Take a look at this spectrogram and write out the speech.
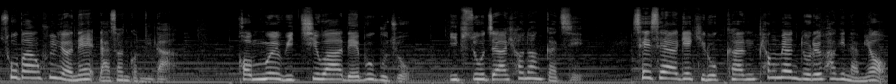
소방 훈련에 나선 겁니다. 건물 위치와 내부 구조, 입소자 현황까지 세세하게 기록한 평면도를 확인하며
